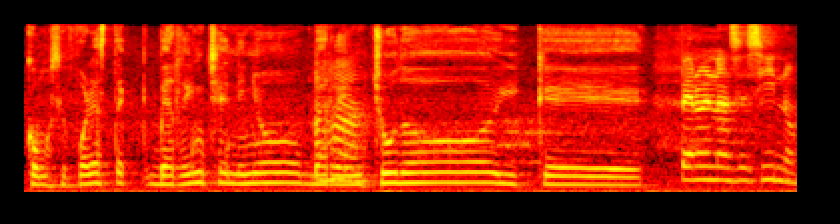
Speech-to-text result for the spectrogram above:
como si fuera este berrinche, niño berrinchudo y que... Pero en asesino.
